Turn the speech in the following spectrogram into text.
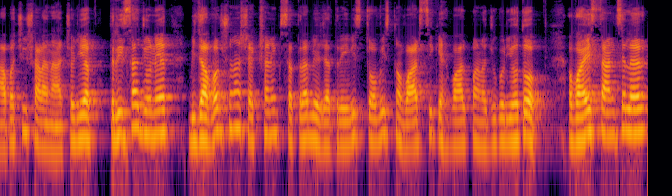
આ પછી શાળાના આચાર્ય ત્રીસા જૂને બીજા વર્ષના શૈક્ષણિક સત્ર બે હજાર ત્રેવીસ ચોવીસનો વાર્ષિક અહેવાલ પણ રજૂ કર્યો હતો. વાઇસ ચાન્સેલર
